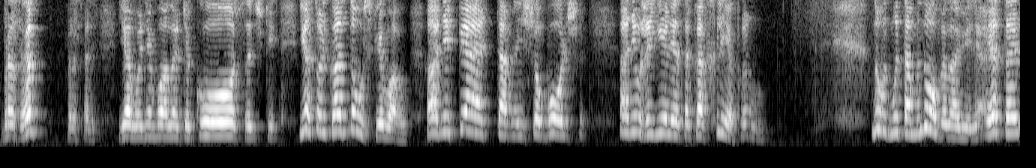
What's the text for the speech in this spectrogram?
бросали, оп, бросали. Я вынимал эти косточки. Я только одну успевал, а они пять, там еще больше. Они уже ели это как хлеб. Ну вот мы там много ловили. Это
